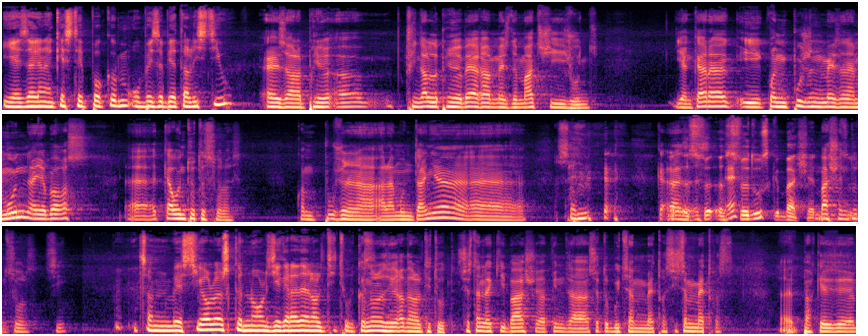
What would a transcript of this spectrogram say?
I és en aquesta època o més aviat a l'estiu? És a la prim, a final de primavera, mes de maig i juny. I encara, i quan pugen més en amunt, eh, llavors eh, cauen totes soles. Quan pugen a, a la muntanya, eh, Són, ca- Els, els eh? fadús que baixen. baixen tots sols, sí. Són bestioles que no els agrada l'altitud. Que no els agrada l'altitud. Si estan aquí baix eh, fins a 7 o 800 metres, 600 metres, eh, perquè eh,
